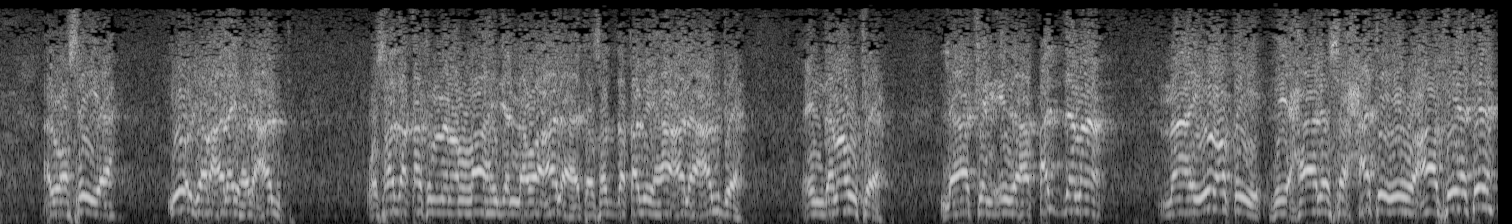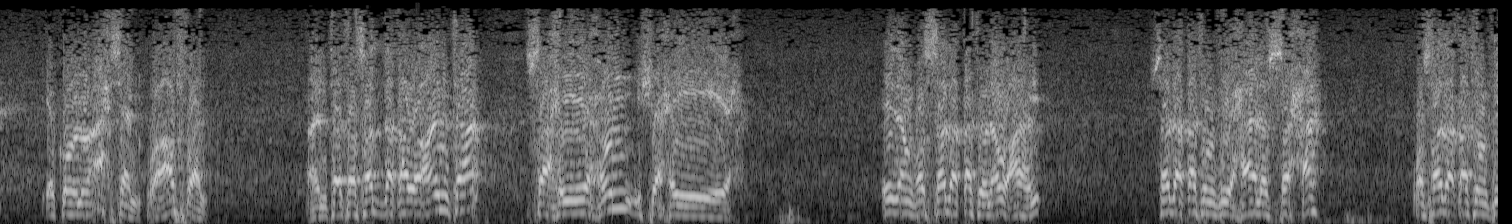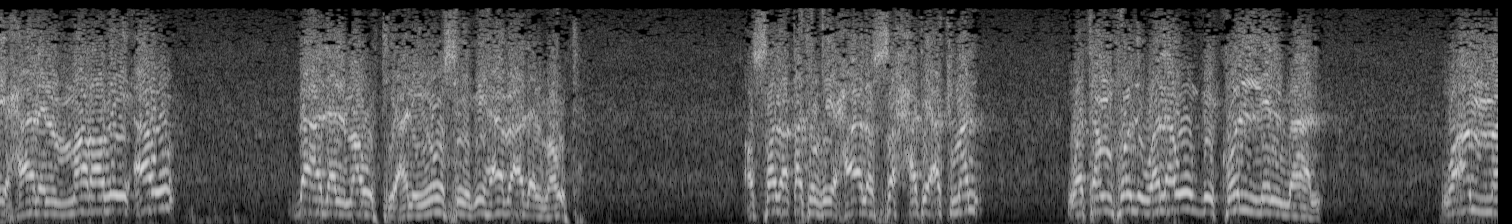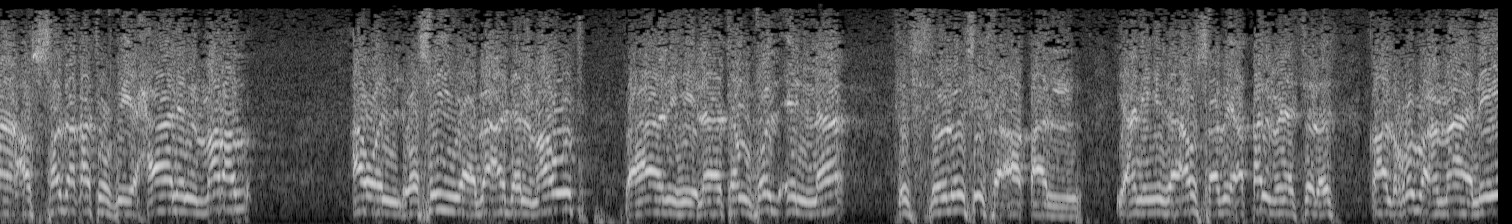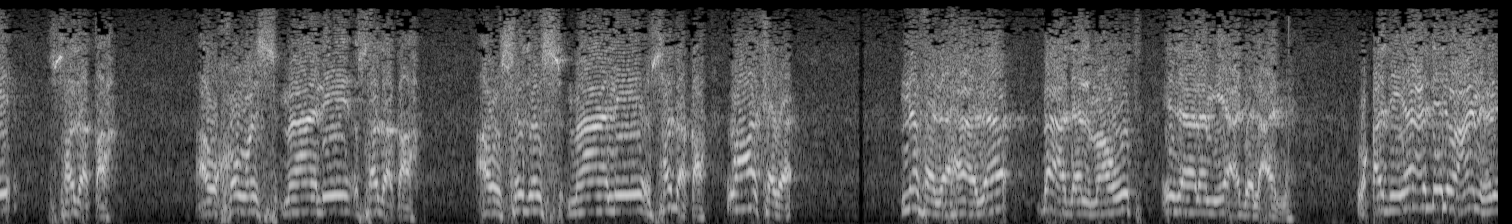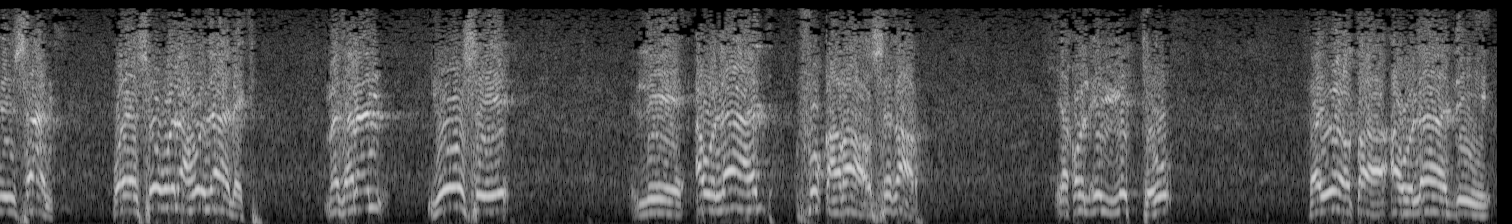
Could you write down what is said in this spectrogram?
الوصية يؤجر عليها العبد وصدقة من الله جل وعلا تصدق بها على عبده عند موته. لكن إذا قدم ما يعطي في حال صحته وعافيته يكون أحسن وأفضل. أن تتصدق وأنت صحيح شحيح. إذا فالصدقة نوعان. صدقة في حال الصحة وصدقة في حال المرض أو بعد الموت يعني يوصي بها بعد الموت. الصدقة في حال الصحة أكمل وتنفذ ولو بكل المال. وأما الصدقة في حال المرض أو الوصية بعد الموت فهذه لا تنفذ إلا في الثلث فأقل. يعني إذا أوصى بأقل من الثلث قال ربع مالي صدقة أو خمس مالي صدقة أو سدس مالي صدقة وهكذا. نفذ هذا بعد الموت إذا لم يعدل عنه. وقد يعدل عنه الإنسان ويسوغ له ذلك. مثلا يوصي لأولاد فقراء صغار. يقول إن مت فيعطى اولادي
